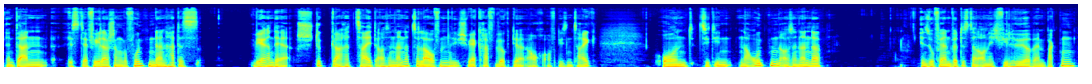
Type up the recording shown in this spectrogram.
Dann ist der Fehler schon gefunden. Dann hat es während der Stückgare Zeit auseinanderzulaufen. Die Schwerkraft wirkt ja auch auf diesen Teig und zieht ihn nach unten auseinander. Insofern wird es dann auch nicht viel höher beim Backen.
